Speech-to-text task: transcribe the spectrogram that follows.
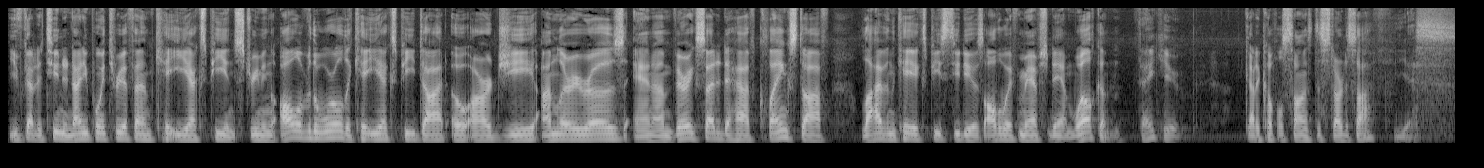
You've got to tune to 90.3 FM KEXP and streaming all over the world at kexp.org. I'm Larry Rose, and I'm very excited to have Klangstoff live in the KEXP studios all the way from Amsterdam. Welcome. Thank you. Got a couple songs to start us off? Yes.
